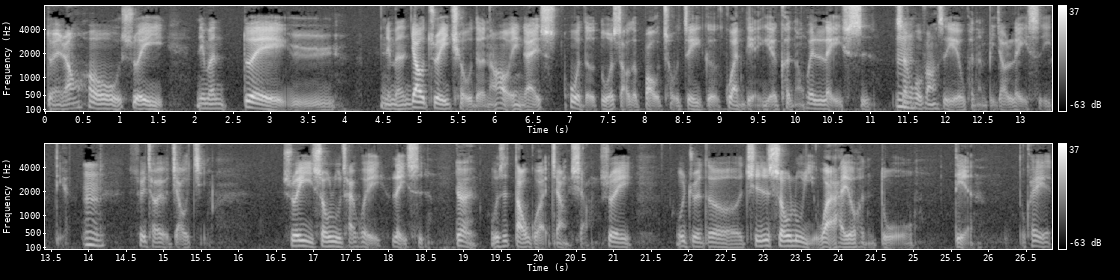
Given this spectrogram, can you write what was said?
对，然后所以你们对于你们要追求的，然后应该是获得多少的报酬，这一个观点也可能会类似，生活方式也有可能比较类似一点，嗯，所以才会有交集嘛，所以收入才会类似。对，我是倒过来这样想，所以我觉得其实收入以外还有很多点都可以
